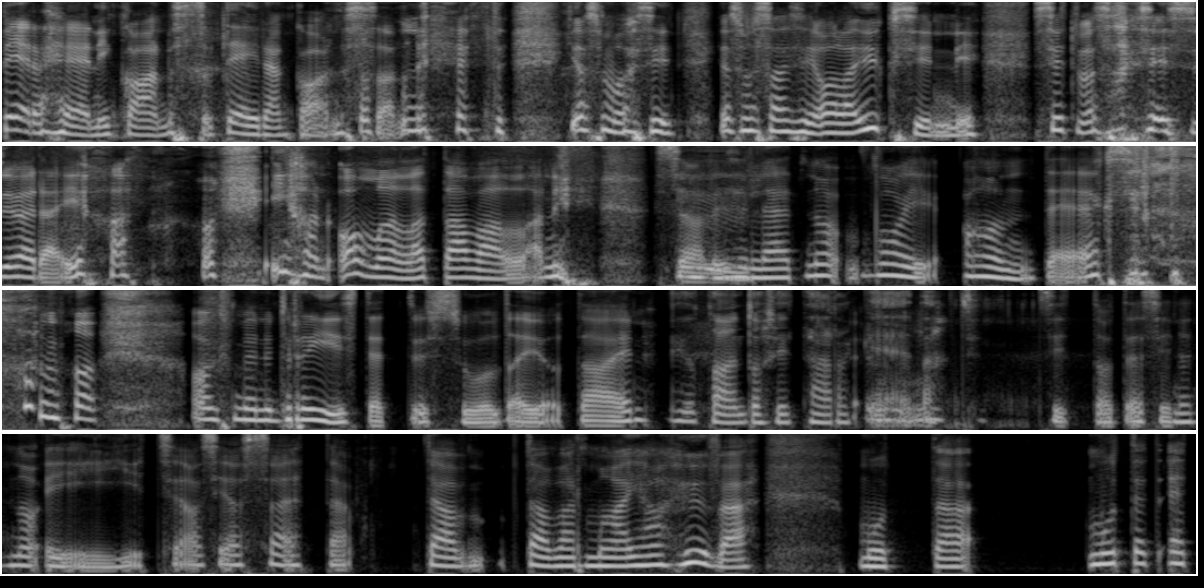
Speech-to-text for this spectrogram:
perheeni kanssa, teidän kanssanne. Et jos, mä olisin, jos mä saisin olla yksin, niin sit mä saisin syödä ihan, ihan omalla tavalla. Niin se oli mm. silleen, että no voi anteeksi. Onko me nyt riistetty sulta jotain? Jotain tosi tärkeää. Sitten sit totesin, että no ei itse asiassa, että tämä on, varmaan ihan hyvä, mutta mutta et, et,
